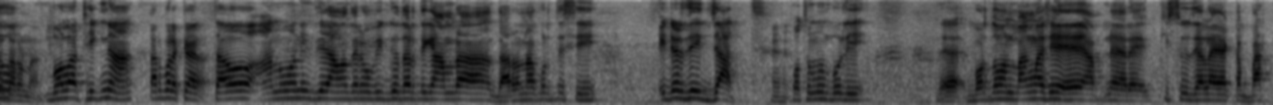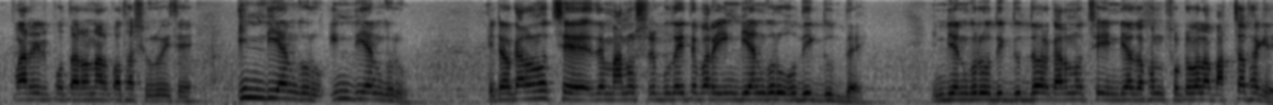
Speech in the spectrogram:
তো ধারণা। বলা ঠিক না। তারপর একটা তাও আনুমানিক যে আমাদের অভিজ্ঞতার থেকে আমরা ধারণা করতেছি এটার যে জাত প্রথমে বলি বর্তমান বাংলাদেশে আপনার কিছু জেলায় একটা বাটপাড়ির প্রতারণার কথা শুরু হয়েছে ইন্ডিয়ান গরু ইন্ডিয়ান গরু। এটার কারণ হচ্ছে যে মানুষ বুঝাইতে পারে ইন্ডিয়ান গরু অধিক দুধ দেয়। ইন্ডিয়ান গরু অধিক দুধ দেওয়ার কারণ হচ্ছে ইন্ডিয়া যখন ছোটোবেলা বাচ্চা থাকে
